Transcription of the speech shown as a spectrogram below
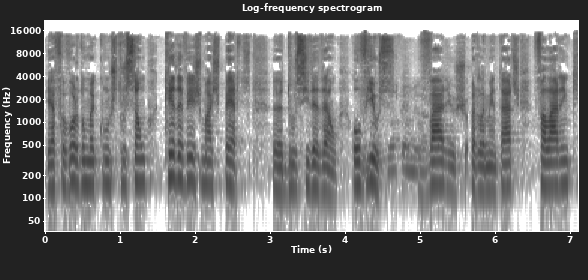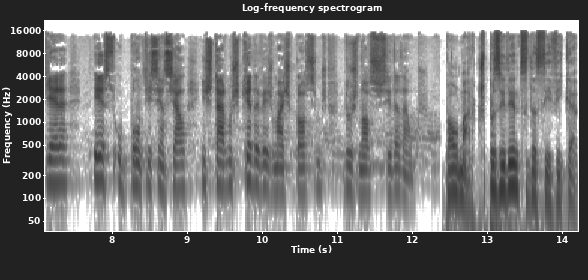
É a favor de uma construção cada vez mais perto uh, do cidadão. Ouviu-se vários parlamentares falarem que era esse o ponto essencial e estarmos cada vez mais próximos dos nossos cidadãos. Paulo Marques, presidente da Cívica.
